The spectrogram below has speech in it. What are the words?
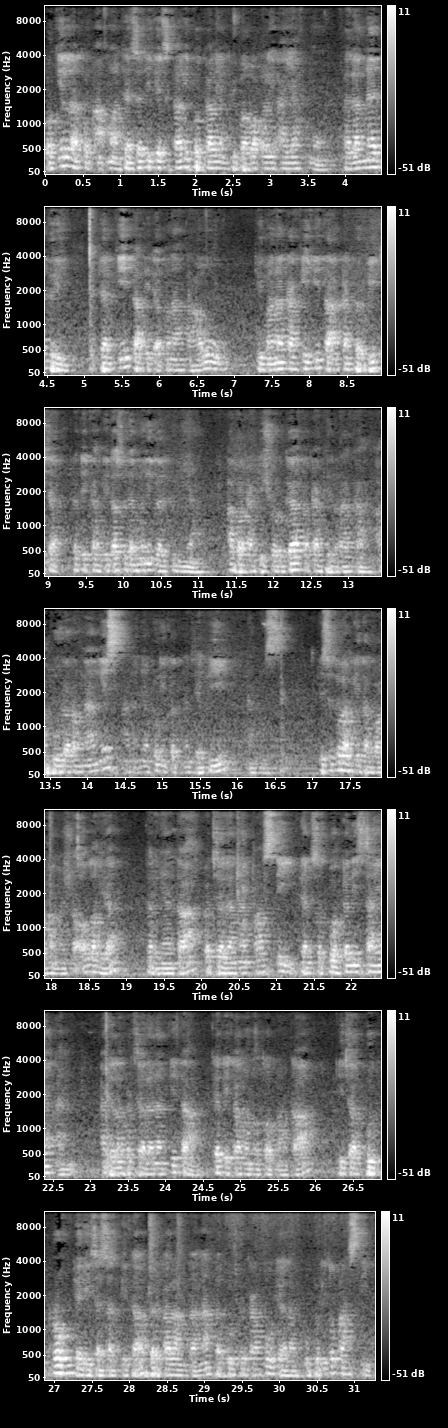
Wakilatul amal dan sedikit sekali bekal yang dibawa oleh ayahmu dalam negeri dan kita tidak pernah tahu di mana kaki kita akan berpijak ketika kita sudah meninggal dunia. Apakah di surga, apakah di neraka. Abu Hurairah nangis, anaknya pun ikut menjadi nangis. Di situlah kita paham, Masya Allah ya, ternyata perjalanan pasti dan sebuah keniscayaan adalah perjalanan kita ketika menutup mata dicabut roh dari jasad kita berkalang tanah terbujur kaku dalam kubur itu pasti.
